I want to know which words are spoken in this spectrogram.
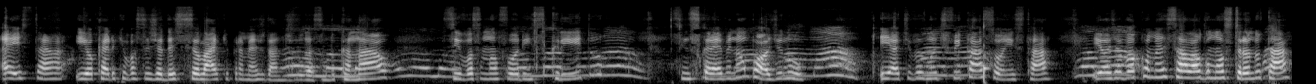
é isso, tá? E eu quero que você já deixe seu like pra me ajudar na divulgação do canal. Se você não for inscrito, se inscreve, não pode, Lu e ativa as notificações, tá? E eu já vou começar logo mostrando, tá?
